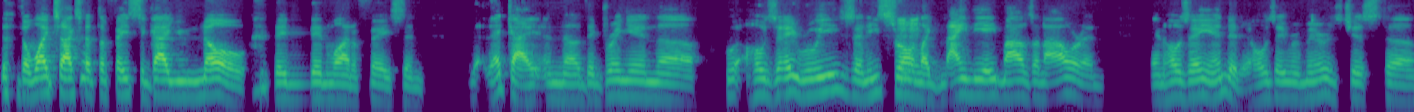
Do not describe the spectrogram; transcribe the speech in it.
the White Sox have to face the guy you know they didn't want to face. And that guy, and uh, they bring in, uh, Jose Ruiz, and he's throwing mm-hmm. like 98 miles an hour, and and Jose ended it. Jose Ramirez just uh,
